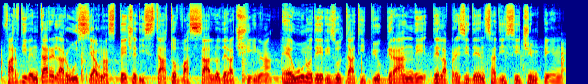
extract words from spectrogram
Far diventare la Russia una specie di stato vassallo della Cina è uno dei risultati più grandi della presidenza di Xi Jinping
